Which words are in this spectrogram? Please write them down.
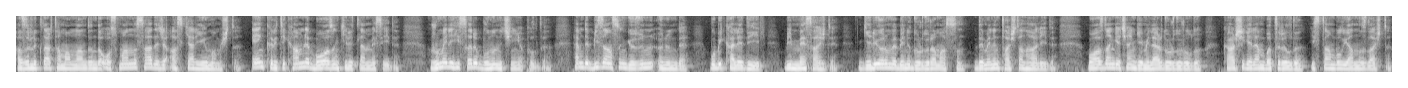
Hazırlıklar tamamlandığında Osmanlı sadece asker yığmamıştı. En kritik hamle Boğaz'ın kilitlenmesiydi. Rumeli Hisarı bunun için yapıldı. Hem de Bizans'ın gözünün önünde. Bu bir kale değil, bir mesajdı. Geliyorum ve beni durduramazsın demenin taştan haliydi. Boğaz'dan geçen gemiler durduruldu. Karşı gelen batırıldı. İstanbul yalnızlaştı.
